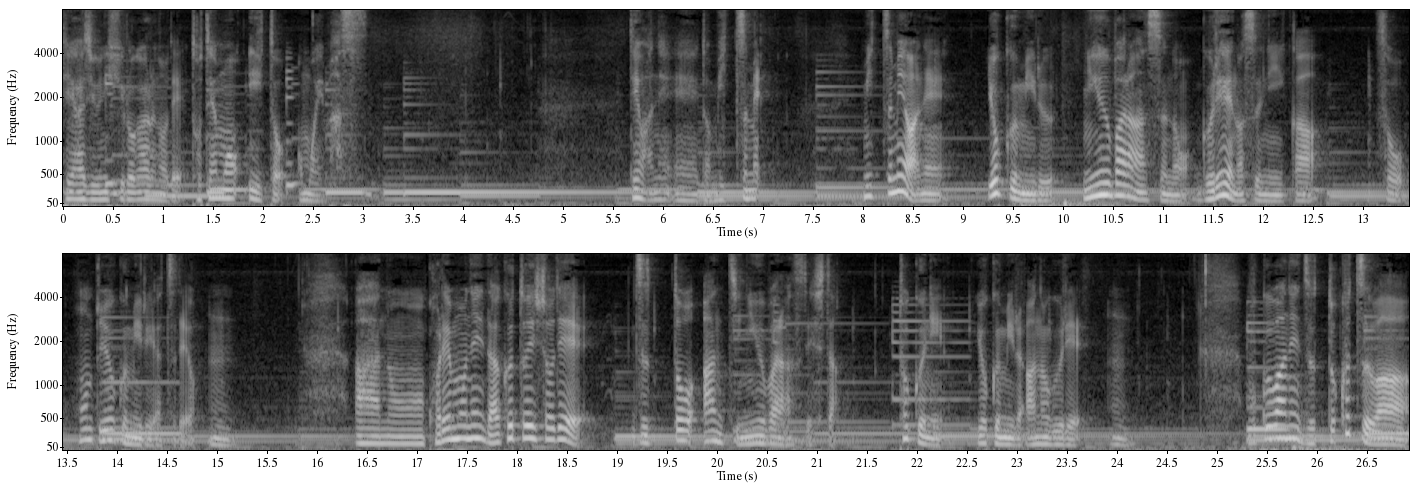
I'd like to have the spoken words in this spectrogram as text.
部屋中に広がるのでとてもいいと思います。ではね、えー、と3つ目。3つ目はねよく見るニューバランスのグレーのスニーカー。そうほんとよく見るやつだよ。うん。あのー、これもねラグと一緒でずっとアンチニューバランスでした。特によく見るあのグレー、うん、僕はねずっと靴は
